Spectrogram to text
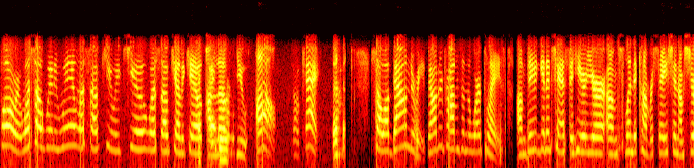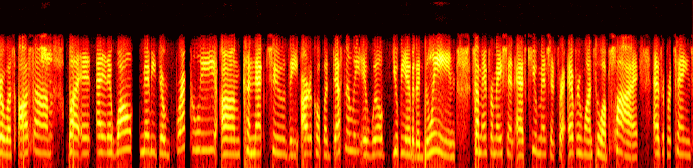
forward. What's up, Winnie Win? What's up, QEQ? What's up, Kelly Kellz? I love you all. Okay. So a boundary, boundary problems in the workplace. Um, didn't get a chance to hear your um splendid conversation. I'm sure it was awesome, but it and it won't maybe directly um connect to the article, but definitely it will. You'll be able to glean some information, as Q mentioned, for everyone to apply as it pertains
